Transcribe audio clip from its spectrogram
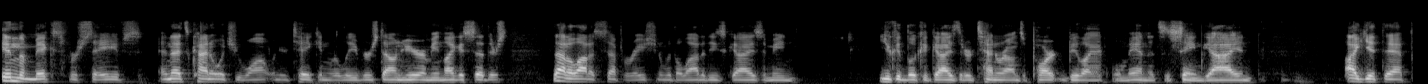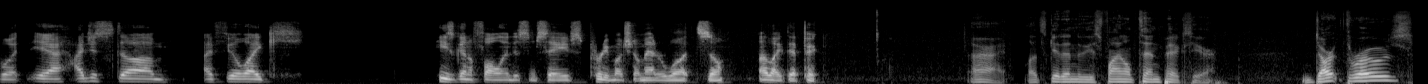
in the mix for saves, and that's kind of what you want when you're taking relievers down here. I mean, like I said, there's not a lot of separation with a lot of these guys. I mean, you could look at guys that are ten rounds apart and be like, well, man, that's the same guy, and I get that, but yeah, I just um, I feel like he's going to fall into some saves pretty much no matter what. So I like that pick. All right, let's get into these final 10 picks here. Dart throws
